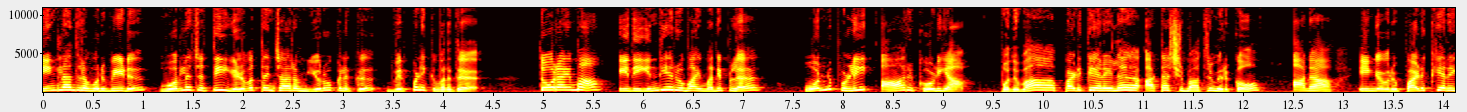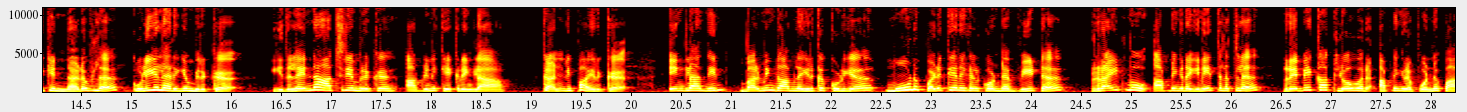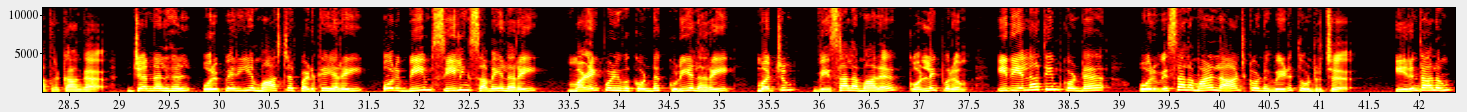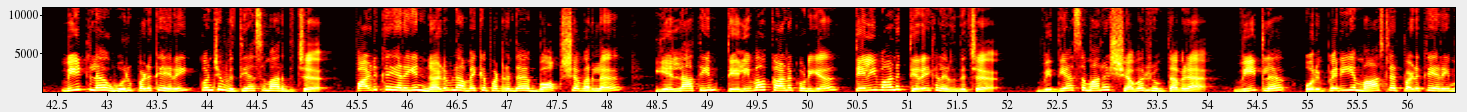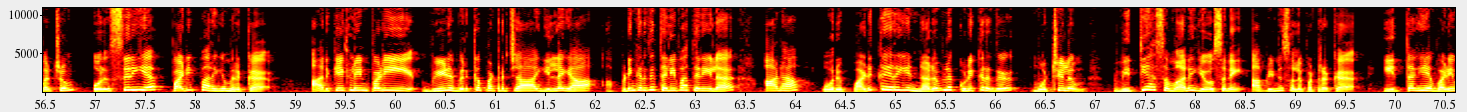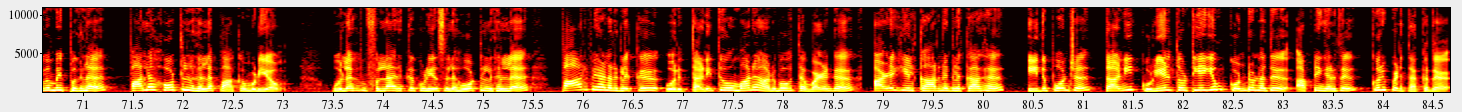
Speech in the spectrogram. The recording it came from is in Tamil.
இங்கிலாந்தில் ஒரு வீடு ஒரு லட்சத்தி எழுபத்தஞ்சாயிரம் யூரோக்களுக்கு விற்பனைக்கு வருது. தோராயமா இது இந்திய ரூபாய் மதிப்பில் ஒன்று புள்ளி ஆறு கோடியாம் பொதுவாக படுக்கையறையில் அட்டாச் பாத்ரூம் இருக்கும். ஆனால் இங்கே ஒரு படுக்கை அறைக்கு குளியலறையும் குளியல் அறையும் இருக்கு. இதில் என்ன ஆச்சரியம் இருக்கு அப்படின்னு கேட்குறீங்களா கண்டிப்பாக இருக்கு. இங்கிலாந்தின் பர்மிங்காமில் இருக்கக்கூடிய மூணு படுக்கையறைகள் கொண்ட வீட்டை ரைட் மூவ் அப்படிங்கிற இணையதளத்துல ரெபேகா க்ளோவர் அப்படிங்கிற பொண்ணு பார்த்திருக்காங்க. ஜன்னல்கள் ஒரு பெரிய மாஸ்டர் படுக்கை அறை ஒரு பீம் சீலிங் சமையலறை மழைப்பொழிவு கொண்ட குளியலறை மற்றும் விசாலமான கொல்லைப்புறம். இது எல்லாத்தையும் கொண்ட ஒரு விசாலமான லான்ச் கொண்ட வீடு தோன்றுச்சு. இருந்தாலும் வீட்டுல ஒரு படுக்கை அறை கொஞ்சம் வித்தியாசமா இருந்துச்சு. படுக்கை அறையின் நடுவில் அமைக்கப்பட்டிருந்த பாக்ஸ் ஷவர்ல எல்லாத்தையும் தெளிவா காணக்கூடிய தெளிவான திரைகள் இருந்துச்சு. வித்தியாசமான ஷவர் ரூம் தவிர வீட்ல ஒரு பெரிய மாஸ்டர் படுக்கை அறை மற்றும் ஒரு சிறிய படிப்பறையும் இருக்கு. அறிக்கைகளின்படி வீடு விற்கப்பட்டுருச்சா இல்லையா அப்படிங்கிறது தெளிவா தெரியல. ஆனா ஒரு படுக்கை அறையின் நடுவுல குளிக்கிறது முற்றிலும் வித்தியாசமான யோசனை அப்படின்னு சொல்லப்பட்டிருக்கு. இத்தகைய வடிவமைப்புகளை பல ஹோட்டல்களில் பார்க்க முடியும். உலகம் ஃபுல்லா இருக்கக்கூடிய சில ஹோட்டல்கள்ல பார்வையாளர்களுக்கு ஒரு தனித்துவமான அனுபவத்தை வழங்க அழகியல் காரணங்களுக்காக இது போன்ற தனி குளியல் தொட்டியையும் கொண்டுள்ளது அப்படிங்கிறது குறிப்பிடத்தக்கது.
